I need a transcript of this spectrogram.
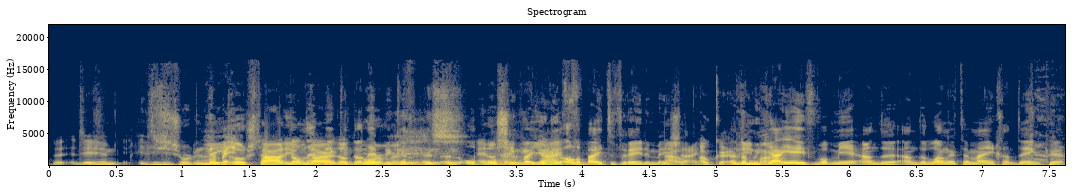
het is een, het is een soort Ja, dan daar. heb ik, dat dan heb ik een, een, oplossing ik, waar ja, jullie allebei tevreden mee Nou, zijn. oké, en dan moet jij even wat meer aan de, aan de lange termijn gaan denken.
